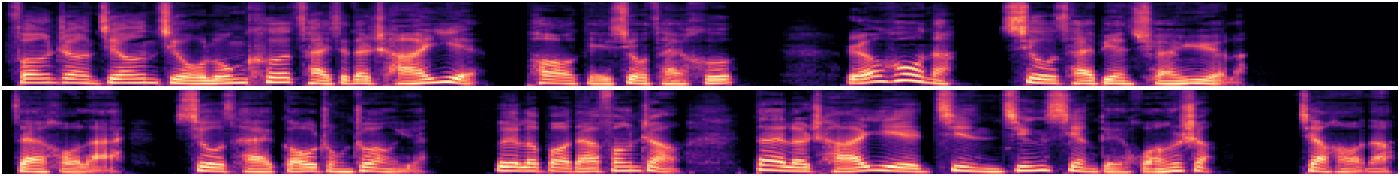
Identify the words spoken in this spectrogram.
方丈将九龙科采下的茶叶泡给秀才喝。然后呢，秀才便痊愈了。再后来，秀才高中状元，为了报答方丈，带了茶叶进京献给皇上。恰好呢，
